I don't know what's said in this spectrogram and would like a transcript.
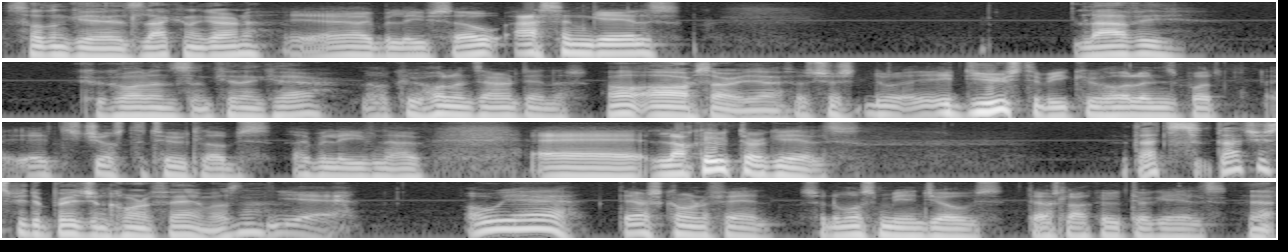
Southern Gaels, Lackanagarna, yeah, I believe so. Assan Gaels, Lavi, Cucullins and Killinkere. no, Cuhullins aren't in it. Oh, oh, sorry, yeah. So it's just it used to be Cuhullins, but it's just the two clubs, I believe now. Uh, Lochouter Gaels. That's That used to be the bridge in Cornafean, wasn't it? Yeah. Oh yeah. There's Cornafean. So there mustn't be in Joe's. There's Lochouter Gaels. Yeah.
